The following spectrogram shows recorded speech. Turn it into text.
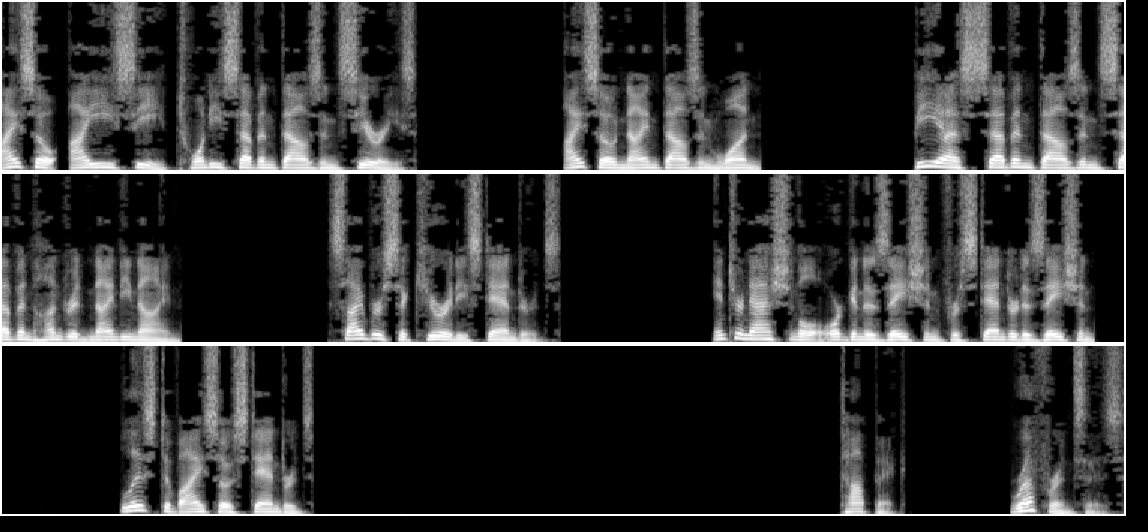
ISO IEC 27000 series. ISO 9001 BS 7799 Cybersecurity standards. International Organization for Standardization. List of ISO standards. Topic References.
